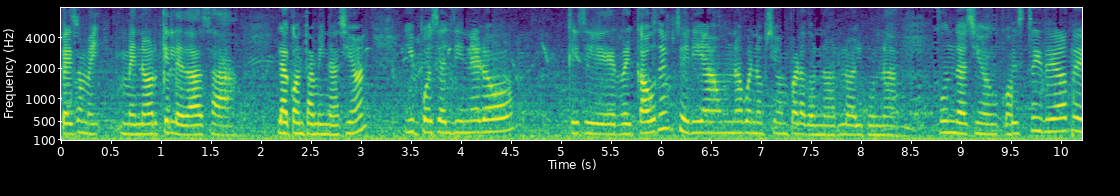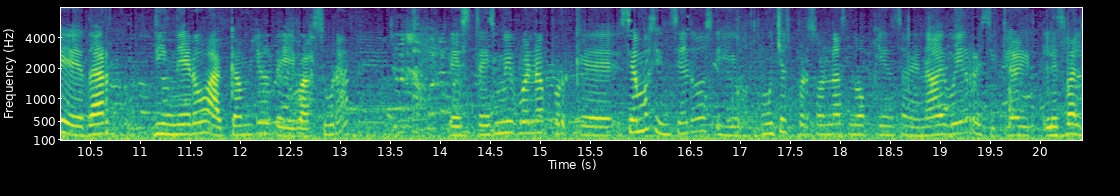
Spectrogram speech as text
peso menor que le das a la contaminación y pues el dinero que se recauden sería una buena opción para donarlo a alguna fundación. Esta idea de dar dinero a cambio de basura este, es muy buena porque, seamos sinceros, y muchas personas no piensan en, ay, voy a reciclar y les vale.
